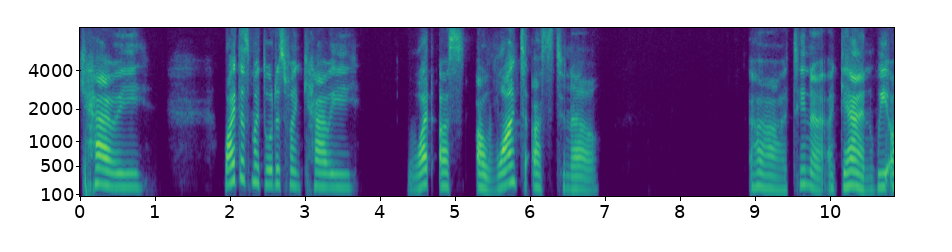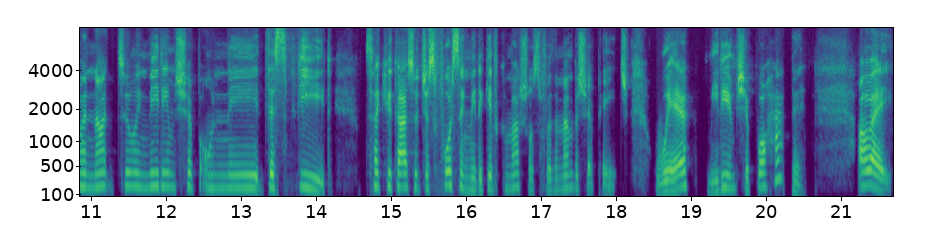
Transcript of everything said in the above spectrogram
carry? Why does my daughter's friend carry what us or want us to know. Uh, Tina, again, we are not doing mediumship on the this feed. It's like you guys are just forcing me to give commercials for the membership page where mediumship will happen. All right,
